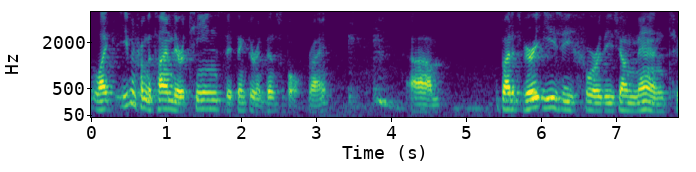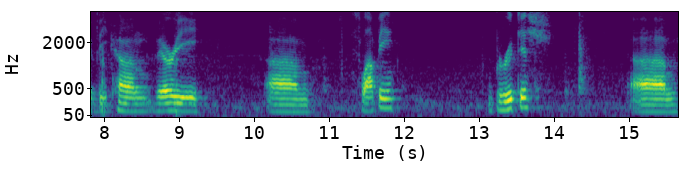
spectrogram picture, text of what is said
like even from the time they were teens, they think they're invincible, right? Um, but it's very easy for these young men to become very um, sloppy, brutish. Um,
